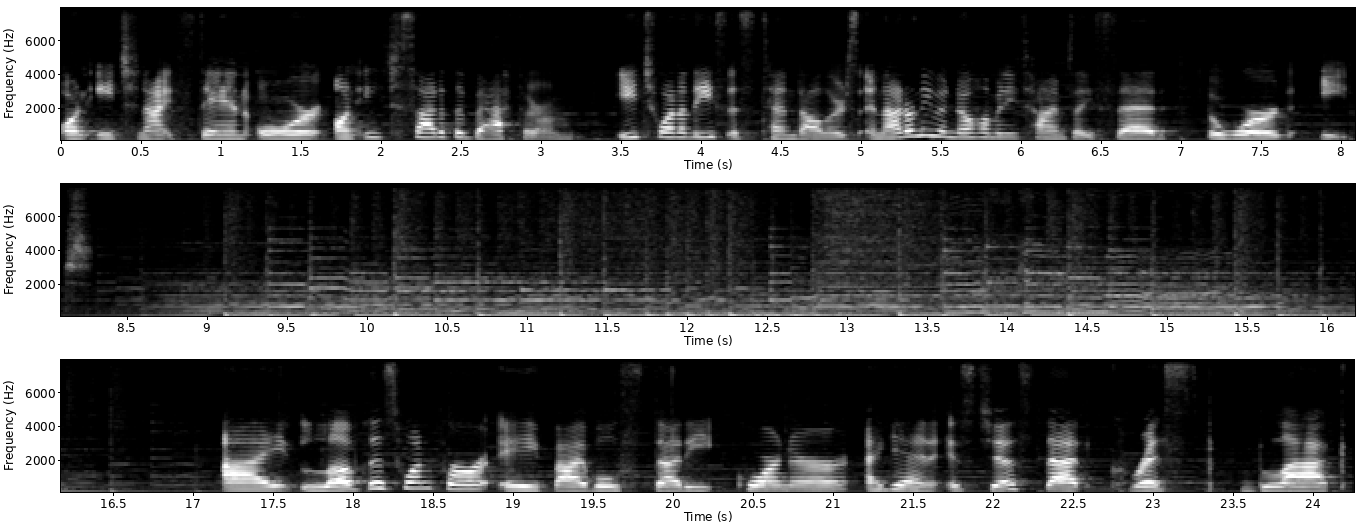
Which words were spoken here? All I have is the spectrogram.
on each nightstand, or on each side of the bathroom. Each one of these is $10, and I don't even know how many times I said the word each. I love this one for a Bible study corner. Again, it's just that crisp black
